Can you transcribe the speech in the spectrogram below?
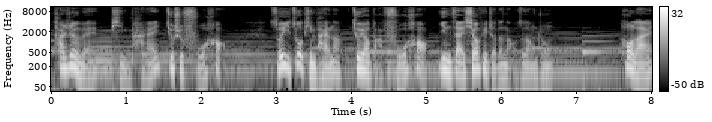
他认为品牌就是符号，所以做品牌呢就要把符号印在消费者的脑子当中。后来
